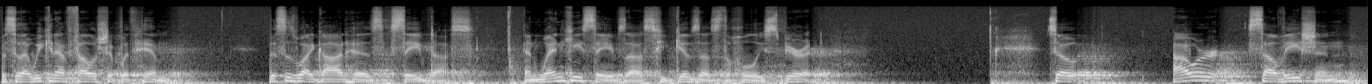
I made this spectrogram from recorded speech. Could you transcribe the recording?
but so that we can have fellowship with Him. This is why God has saved us. And when He saves us, He gives us the Holy Spirit. So, our salvation,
